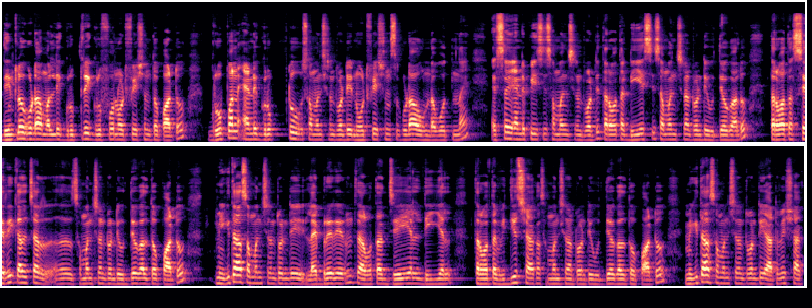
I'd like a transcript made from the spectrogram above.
దీంట్లో కూడా మళ్ళీ గ్రూప్ త్రీ గ్రూప్ ఫోర్ నోటిఫికేషన్తో పాటు group one and group two సంబంధించినటువంటి నోటిఫికేషన్స్ కూడా ఉండబోతున్నాయి. ఎస్ఐ అండ్ పీసీ సంబంధించినటువంటి తర్వాత డిఎస్సి సంబంధించినటువంటి ఉద్యోగాలు తర్వాత సెరికల్చర్ uh, సంబంధించినటువంటి ఉద్యోగాలతో పాటు మిగతా సంబంధించినటువంటి లైబ్రరీయన్ తర్వాత జేఎల్ డిఎల్ తర్వాత విద్యుత్ శాఖ సంబంధించినటువంటి ఉద్యోగాలతో పాటు మిగతా సంబంధించినటువంటి అటవీ శాఖ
